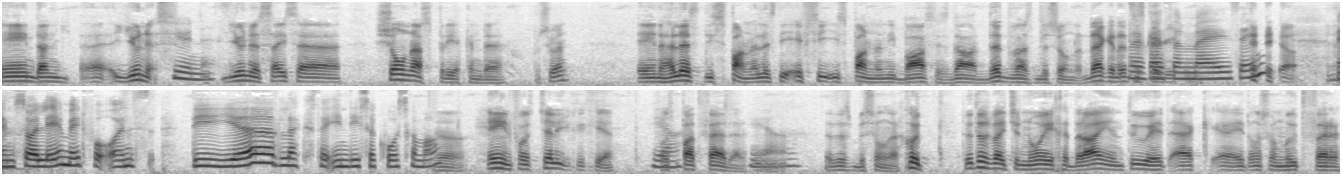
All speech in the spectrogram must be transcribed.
en dan uh, Eunice. Eunice. Eunice, sy's 'n uh, Shona sprekende persoon. En hulle is die span, hulle is die FCE span en die baas is daar. Dit was besonder. Dink dit is Dit was kyk. amazing. ja. en Solem het vir ons die heerlikste Indiese kos gemaak. Ja. En vir ons chili gegee. Ja. Ons pad verder. Ja. Dit is besonder. Goed. Toe het ons by Chenoy gedraai en toe het ek eh, het ons ontmoet vir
